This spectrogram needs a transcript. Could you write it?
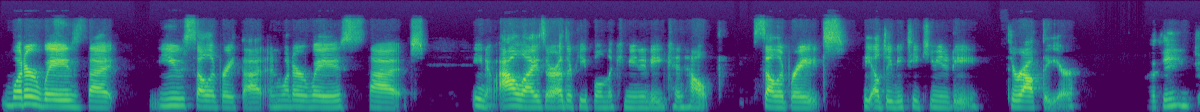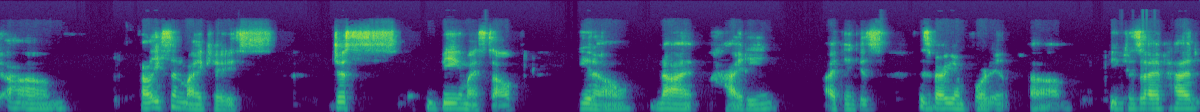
What are ways that you celebrate that, and what are ways that you know allies or other people in the community can help celebrate the LGBT community throughout the year? I think, um, at least in my case, just being myself, you know, not hiding, I think is is very important um, because I've had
